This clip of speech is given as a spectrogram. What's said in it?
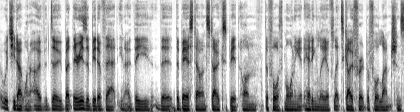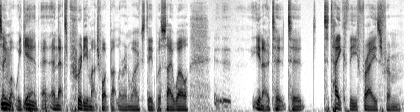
which you don't want to overdo, but there is a bit of that, you know, the the the Bairstow and Stokes bit on the fourth morning at Headingley of let's go for it before lunch and see mm, what we get, mm. and that's pretty much what Buttler and Woakes did was say, well, you know, to to to take the phrase from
